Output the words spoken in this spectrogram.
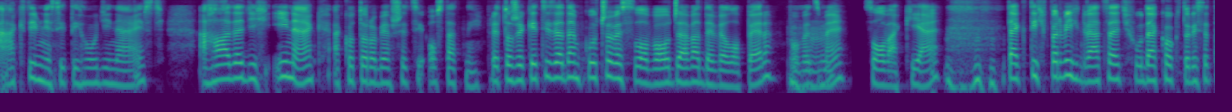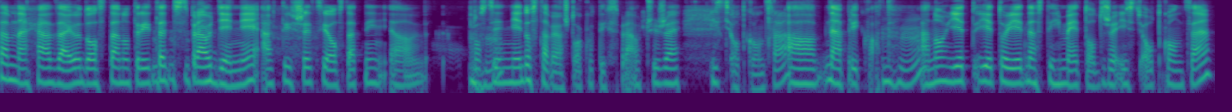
aktívne si tých ľudí nájsť a hľadať ich inak, ako to robia všetci ostatní. Pretože keď si zadám kľúčové slovo Java developer, povedzme, mm-hmm. Slovakia, tak tých prvých 20 chudákov, ktorí sa tam nachádzajú, dostanú 30 správ denne a tí všetci ostatní uh, proste mm-hmm. nedostávajú až toľko tých správ. Čiže... Ísť od konca? Uh, napríklad. Mm-hmm. Áno, je, je to jedna z tých metód, že ísť od konca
